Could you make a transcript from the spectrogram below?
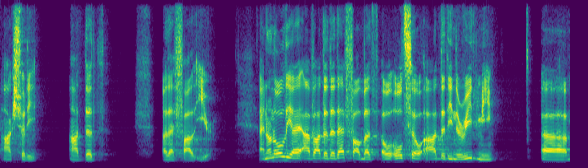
actually added a dev file here. And not only I have added a dev file, but also added in the README uh,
